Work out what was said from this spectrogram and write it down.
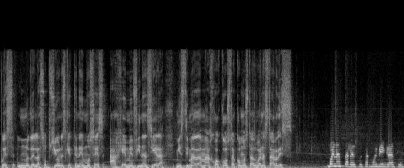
pues una de las opciones que tenemos es AGM Financiera. Mi estimada Majo Acosta, ¿cómo estás? Buenas tardes. Buenas tardes, César. Muy bien, gracias.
